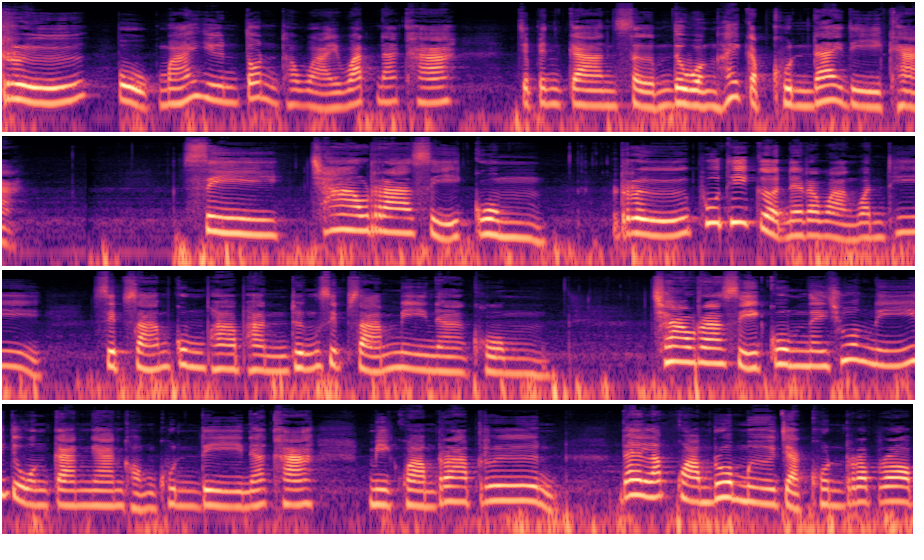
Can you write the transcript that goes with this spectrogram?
หรือปลูกไม้ยืนต้นถวายวัดนะคะ จะเป็นการเสริมดวงให้กับคุณได้ดีค่ะ 4. ชาวราศีกุม หรือผู้ที่เกิดในระหว่างวันที่ 13 กุมภาพันธ์ ถึง 13 มีนาคม ชาวราศีกุมในช่วงนี้ดวงการงานของคุณดีนะคะ มีความราบรื่น ได้รับความร่วมมือจากคนรอบ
